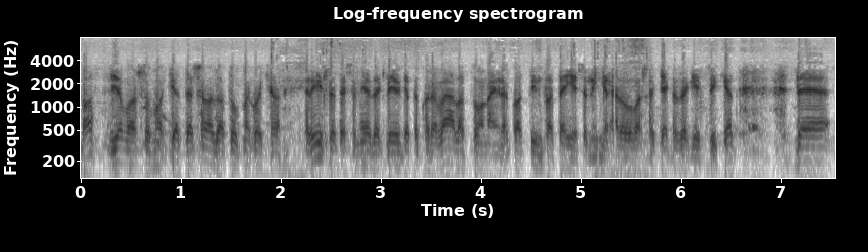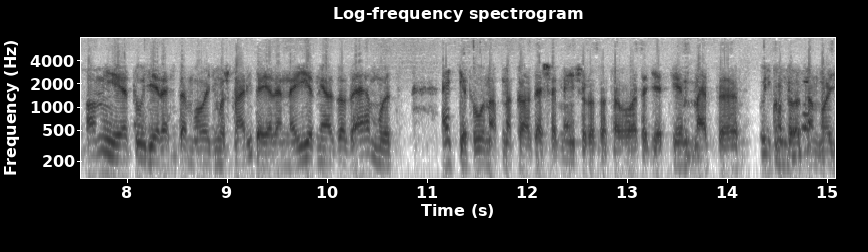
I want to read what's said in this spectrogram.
azt javaslom a kedves hallgatóknak, hogyha részletesen érdekli őket, akkor a válaszolnányra kattintva teljesen ingyen elolvashatják az egész cikket. De amiért úgy éreztem, hogy most már ideje lenne írni, az az elmúlt egy-két hónapnak az esemény sorozata volt egyébként, mert úgy gondoltam, hogy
